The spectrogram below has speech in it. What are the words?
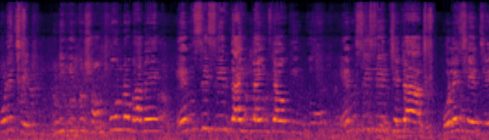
করেছেন, উনি কিন্তু সম্পূর্ণভাবে এমসিসির গাইডলাইনটাও কিন্তু এমসিসির যেটা বলেছে যে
